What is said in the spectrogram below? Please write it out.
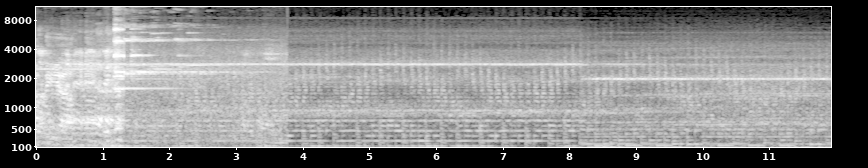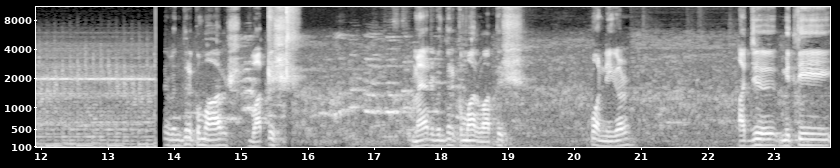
carteira. ਰਵਿੰਦਰ ਕੁਮਾਰ ਵਾਤਿਸ਼। ਮੈਂ ਰਵਿੰਦਰ ਕੁਮਾਰ ਵਾਤਿਸ਼ ਭਵਾਨੀਗੜ੍ਹ। ਅੱਜ ਮਿਤੀ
